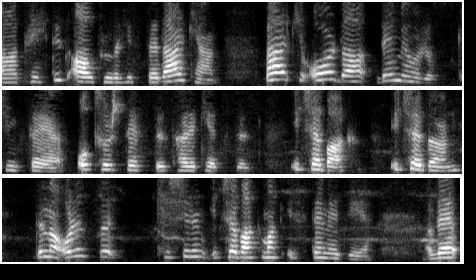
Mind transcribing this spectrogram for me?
e, tehdit altında hissederken belki orada demiyoruz kimseye otur sessiz, hareketsiz, içe bak, içe dön. Değil mi? Orası kişinin içe bakmak istemediği ve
